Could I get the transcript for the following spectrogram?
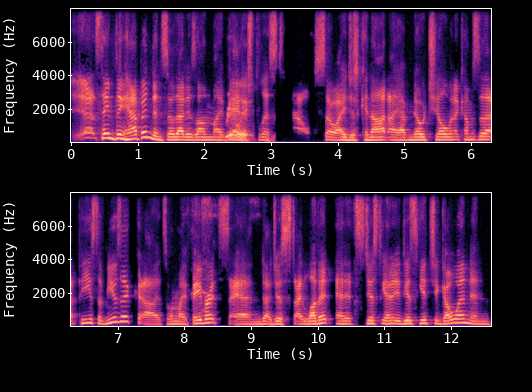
yeah, same thing happened. And so that is on my really? banished list. So I just cannot. I have no chill when it comes to that piece of music. Uh, it's one of my favorites, and I just I love it. And it's just you know, it just gets you going, and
